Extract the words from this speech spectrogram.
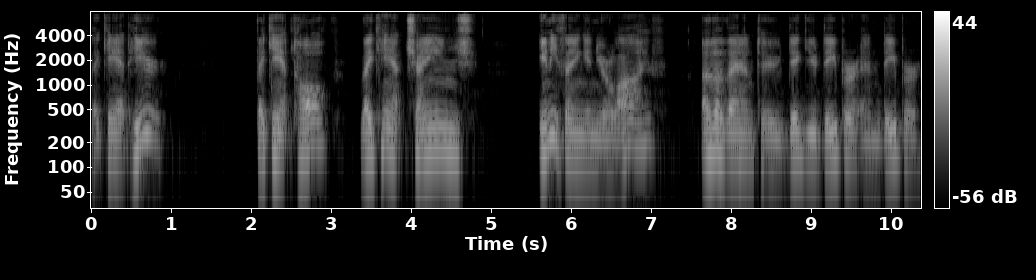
they can't hear, they can't talk, they can't change anything in your life other than to dig you deeper and deeper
